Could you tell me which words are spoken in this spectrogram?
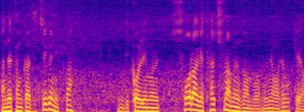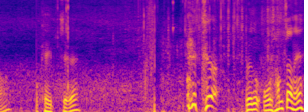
반대편까지 찍으니까 밑걸림을 수월하게 탈출하면서 한번 운영을 해볼게요. 오케이 입질. 히트! 그래도 오 3자네?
